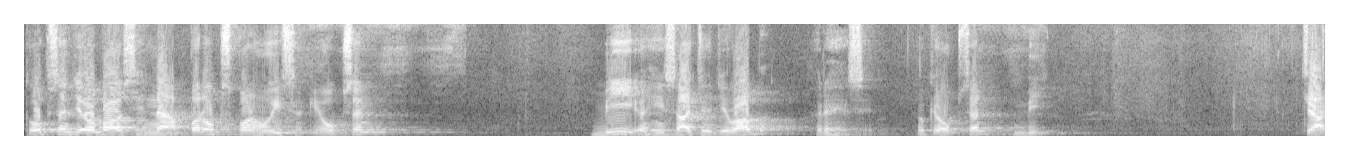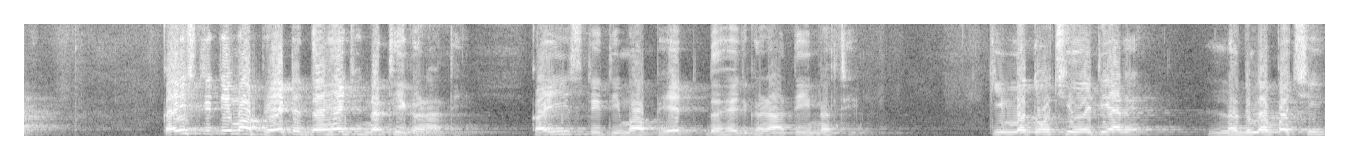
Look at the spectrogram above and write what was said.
તો ઓપ્શન જવાબ આવશે ના, પરોક્ષ પણ હોઈ શકે. ઓપ્શન બી અહીં સાચો જવાબ રહેશે. ઓકે ઓપ્શન બી ચાલો. કઈ સ્થિતિમાં ભેટ દહેજ નથી ગણાતી? કઈ સ્થિતિમાં ભેટ દહેજ ગણાતી નથી? કિંમત ઓછી હોય ત્યારે? લગ્ન પછી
